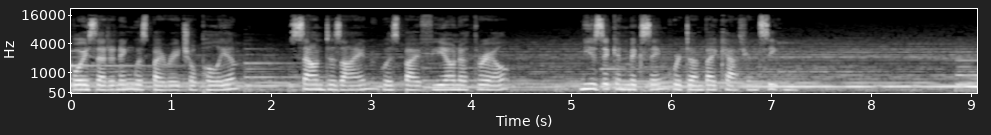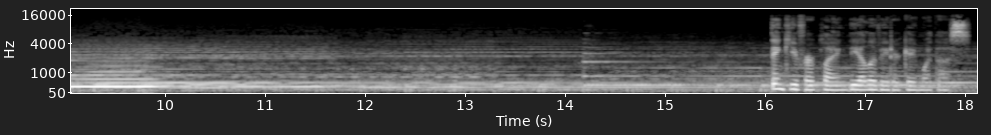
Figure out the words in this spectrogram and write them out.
Voice editing was by Rachel Pulliam, sound design was by Fiona Thraille, Music and mixing were done by Katharine Seaton. Thank you for playing the elevator game with us.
